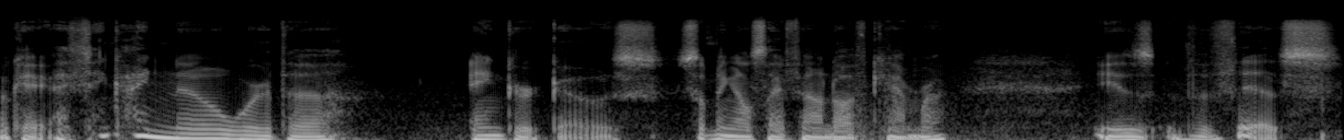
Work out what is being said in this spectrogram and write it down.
Okay, I think I know where the anchor goes. Something else I found off camera is this.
